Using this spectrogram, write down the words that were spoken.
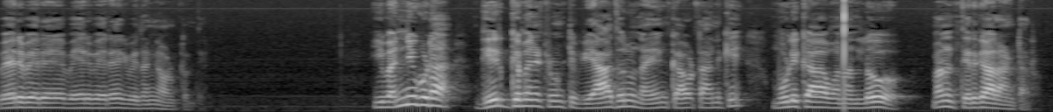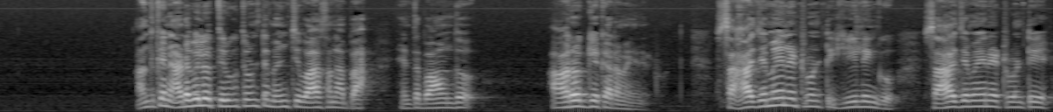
వేరు వేరే వేరు వేరే విధంగా ఉంటుంది. ఇవన్నీ కూడా దీర్ఘమైనటువంటి వ్యాధులు నయం కావటానికి మూలికావనంలో మనం తిరగాలంటారు. అందుకని అడవిలో తిరుగుతుంటే మంచి వాసన బా ఎంత బాగుందో ఆరోగ్యకరమైనటువంటి సహజమైనటువంటి హీలింగు సహజమైనటువంటి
